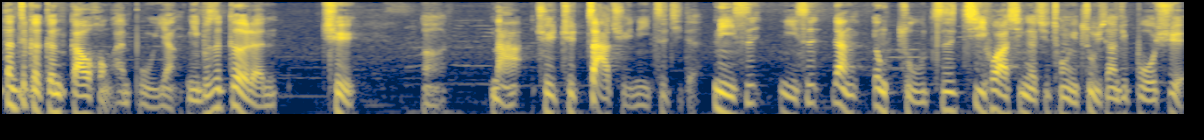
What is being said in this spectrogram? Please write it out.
但这个跟高虹安不一样，你不是个人去啊、拿去去榨取你自己的，你是。你是让用组织计划性的去从你助理上去剥削，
